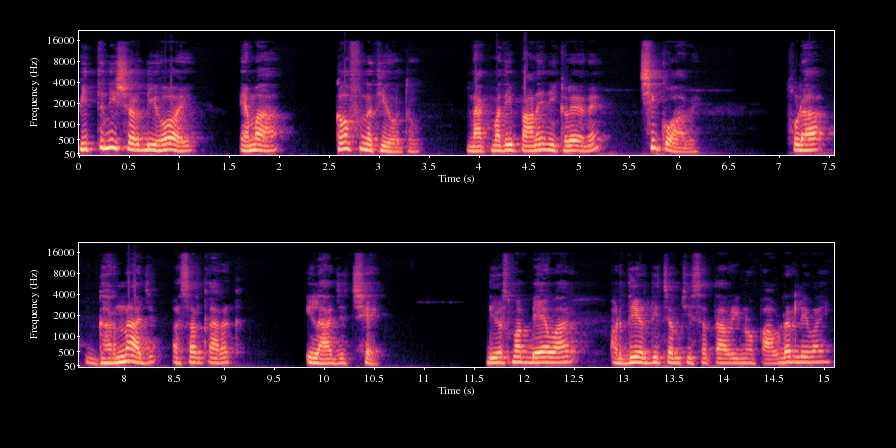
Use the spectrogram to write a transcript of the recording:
પિત્તની શરદી હોય, એમાં કફ નથી હોતો. નાકમાંથી પાણી નીકળે અને છીકો આવે. થોડા ઘરના જ અસરકારક ઇલાજ છે. દિવસમાં બે વાર અડધી અડધી ચમચી સતાવરીનો પાવડર લેવાય.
